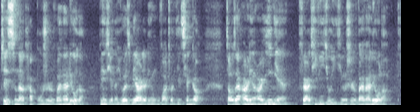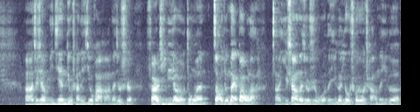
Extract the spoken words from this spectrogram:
这次呢，它不是 WiFi 六的，并且呢，USB 二点零无法转接千兆。早在二零二一年，Fire TV 就已经是 WiFi 六了，啊，就像民间流传的一句话哈，那就是范儿 TV 要有中文，早就卖爆了啊。以上呢就是我的一个又臭又长的一个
